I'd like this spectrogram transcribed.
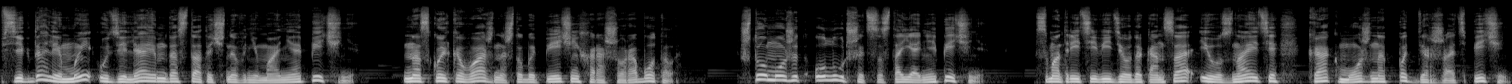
Всегда ли мы уделяем достаточно внимания печени? Насколько важно, чтобы печень хорошо работала? Что может улучшить состояние печени? Смотрите видео до конца и узнаете, как можно поддержать печень.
